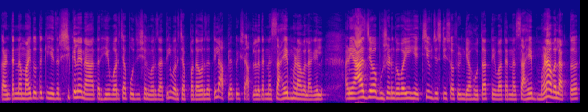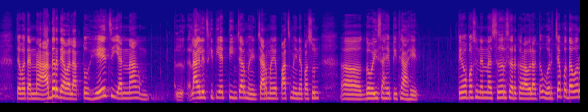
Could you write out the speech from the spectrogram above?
कारण त्यांना माहीत होतं की हे जर शिकले ना तर हे वरच्या पोझिशनवर जातील वरच्या पदावर जातील आपल्यापेक्षा आपल्याला त्यांना साहेब म्हणावं लागेल. आणि आज जेव्हा भूषण गवई हे चीफ जस्टिस ऑफ इंडिया होतात तेव्हा त्यांना साहेब म्हणावं लागतं तेव्हा त्यांना आदर द्यावा लागतो. हेच यांना लागलेच किती आहेत? तीन चार महिने चार महिने पाच महिन्यापासून गवई साहेब तिथे आहेत. तेव्हापासून यांना सर सर करावं लागतं. वरच्या पदावर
